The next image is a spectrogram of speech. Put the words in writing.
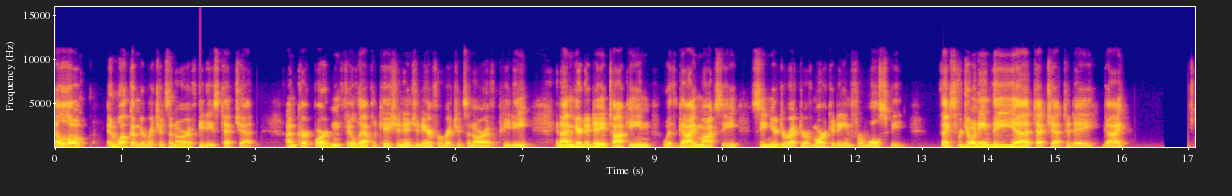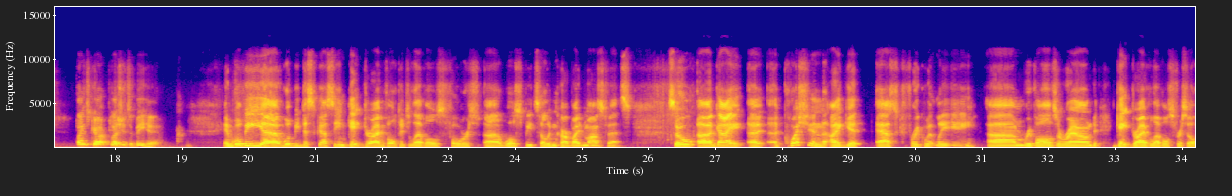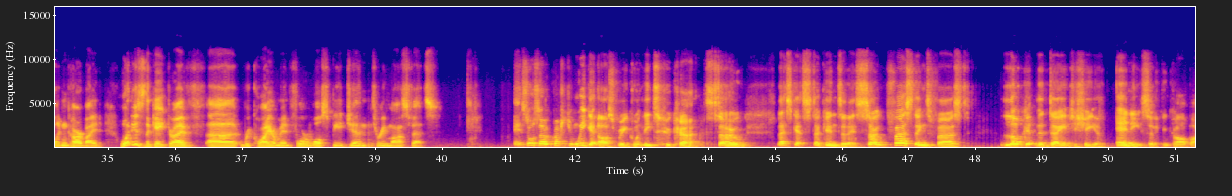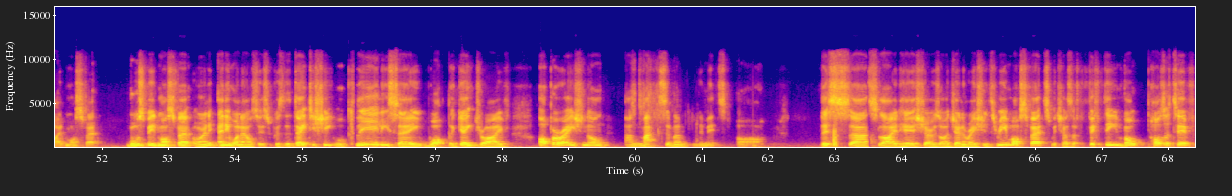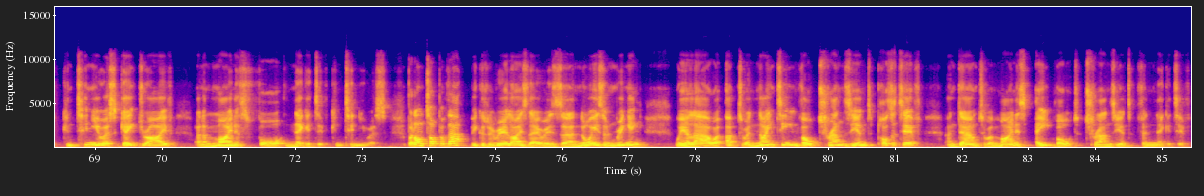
Hello, and welcome to Richardson RFPD's Tech Chat. I'm Kirk Barton, Field Application Engineer for Richardson RFPD, and I'm here today talking with Guy Moxey, Senior Director of Marketing for Wolfspeed. Thanks for joining the uh, Tech Chat today, Guy. Thanks, Kirk. Pleasure to be here. And we'll be uh, we'll be discussing gate drive voltage levels for uh, Wolfspeed silicon carbide MOSFETs. So, uh, Guy, a, a question I get asked frequently um, revolves around gate drive levels for silicon carbide. What is the gate drive uh, requirement for Wolfspeed Gen 3 MOSFETs? It's also a question we get asked frequently too, Kirk. So let's get stuck into this. So first things first, look at the data sheet of any silicon carbide MOSFET, Wolfspeed MOSFET or any, anyone else's, because the data sheet will clearly say what the gate drive operational and maximum limits are. This uh, slide here shows our generation 3 MOSFETs, which has a 15 volt positive continuous gate drive and a minus 4 negative continuous. But on top of that, because we realize there is uh, noise and ringing, we allow up to a 19 volt transient positive and down to a minus 8 volt transient for negative.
